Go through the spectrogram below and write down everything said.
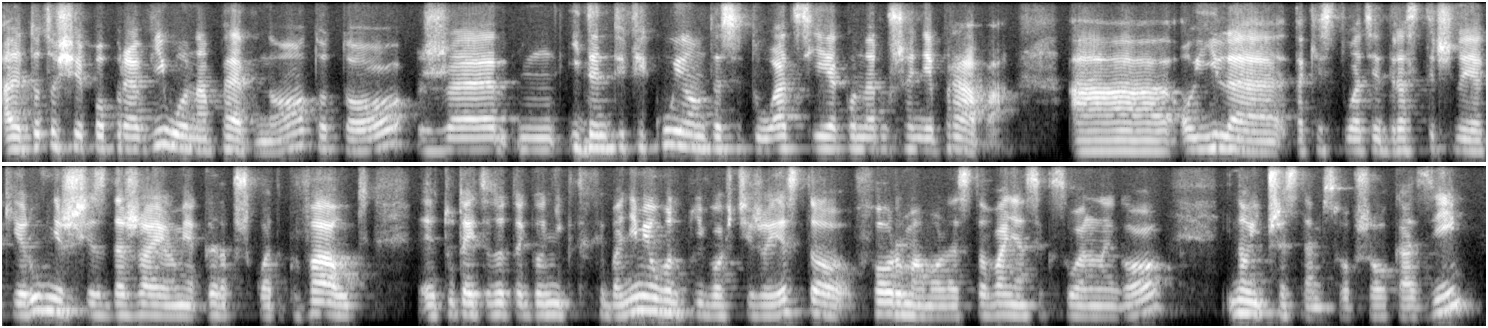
Ale to, co się poprawiło na pewno, to to, że mm, identyfikują te sytuacje jako naruszenie prawa. A o ile takie sytuacje drastyczne, jakie również się zdarzają, jak na przykład gwałt, e, tutaj co do tego nikt chyba nie miał wątpliwości, że jest to forma molestowania seksualnego, no i przestępstwo przy okazji.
